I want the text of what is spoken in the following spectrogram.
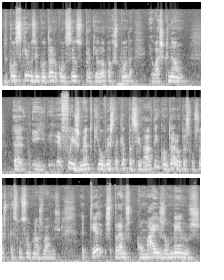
de conseguirmos encontrar o consenso para que a Europa responda, eu acho que não. Uh, e é felizmente que houve esta capacidade de encontrar outras soluções, porque a solução que nós vamos uh, ter, esperamos com mais ou menos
